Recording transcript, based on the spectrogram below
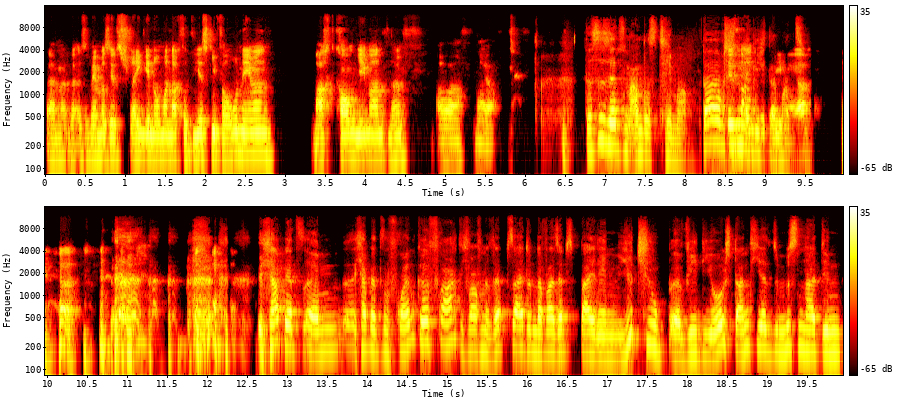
Also wenn wir es jetzt streng genommen nach der DSGVO nehmen, macht kaum jemand. Ne? Aber naja. Das ist jetzt ein anderes Thema. Da steige ich da mal zu. ich habe jetzt, ähm, hab jetzt einen Freund gefragt, ich war auf einer Webseite und da war selbst bei den YouTube-Videos stand hier, sie müssen halt den,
